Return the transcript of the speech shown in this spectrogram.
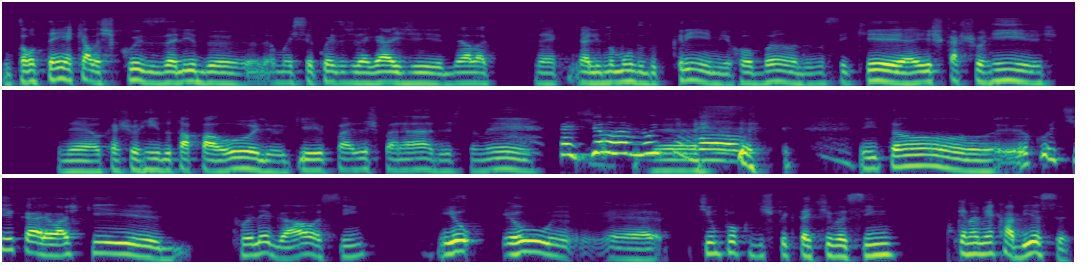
Então tem aquelas coisas ali, do, umas sequências legais de, dela né, ali no mundo do crime, roubando, não sei o quê. Aí os cachorrinhos, né? O cachorrinho do tapa-olho, que faz as paradas também. Cachorro é muito é. bom. então, eu curti, cara. Eu acho que foi legal, assim. Eu, eu é, tinha um pouco de expectativa, assim, porque na minha cabeça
